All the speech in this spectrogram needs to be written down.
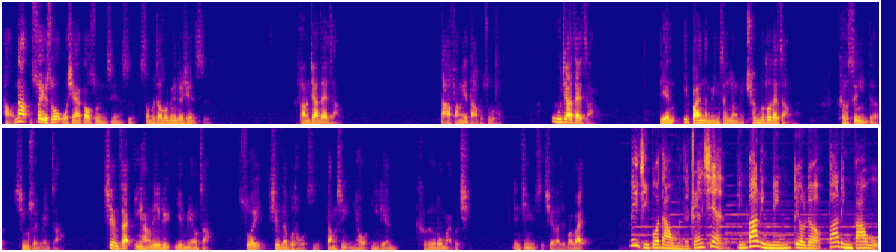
好，那所以说我现在告诉你这件事，什么叫做面对现实？房价在涨。打房也打不住了，物价在涨，连一般的民生用品全部都在涨了，可是你的薪水没涨，现在银行利率也没有涨，所以现在不投资，当心以后你连可乐都买不起。言尽于此，谢谢大家，拜拜。立即拨打我们的专线零八零零六六八零八五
